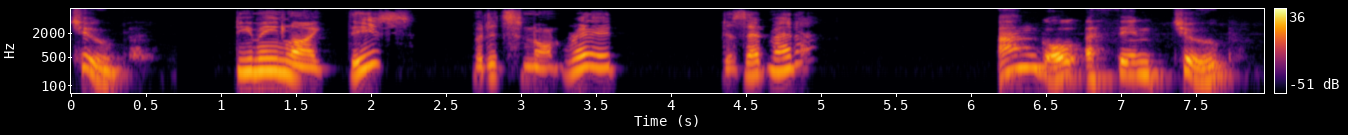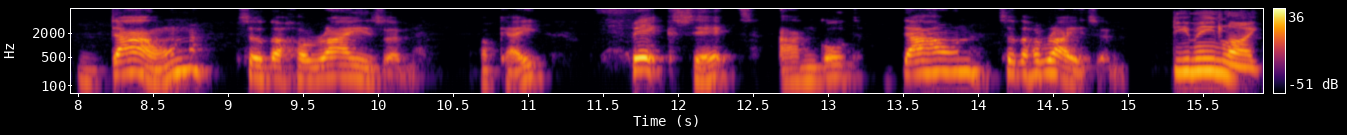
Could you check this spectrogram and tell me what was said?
tube. Do you mean like this? But it's not red. Does that matter? Angle a thin tube down to the horizon, okay? Fix it angled down to the horizon. Do you mean like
